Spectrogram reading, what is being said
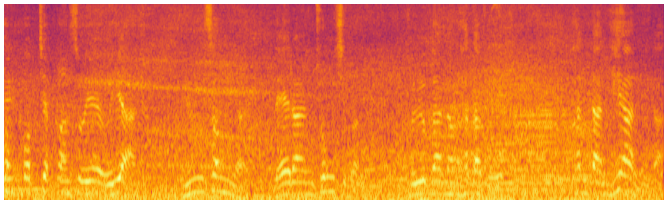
헌법재판소에 의한 윤석열 내란 종식은 불가능하다고 판단해야 합니다.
